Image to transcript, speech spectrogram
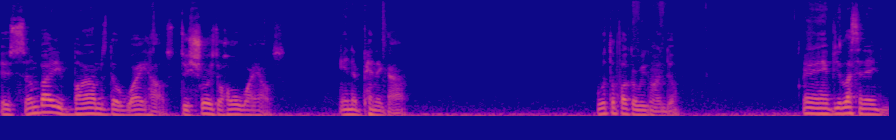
if somebody bombs the White House, destroys the whole White House in the Pentagon, what the fuck are we gonna do? And if you're listening,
